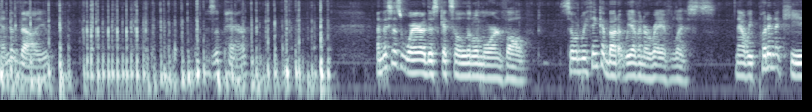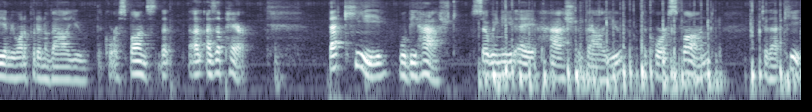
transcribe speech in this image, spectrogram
and a value as a pair. And this is where this gets a little more involved. So when we think about it, we have an array of lists. Now we put in a key and we want to put in a value that corresponds that uh, as a pair. That key will be hashed. So we need a hash value to correspond to that key.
